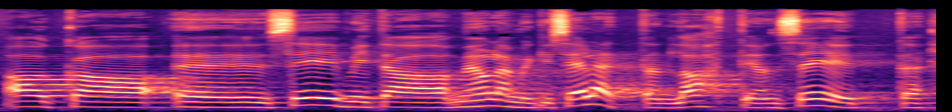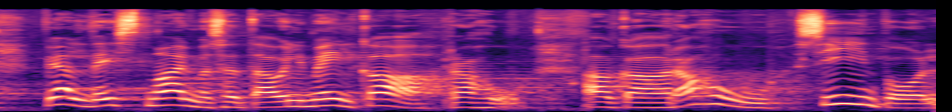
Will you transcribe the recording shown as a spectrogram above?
Aga eh, see, mida me olemegi seletanud lahti, on see, et peale teist maailmasõda oli meil ka rahu, aga rahu siinpool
